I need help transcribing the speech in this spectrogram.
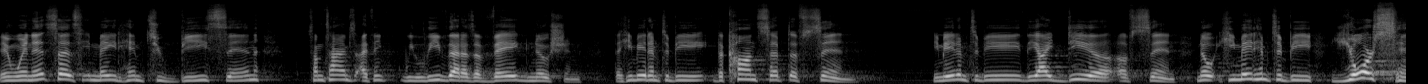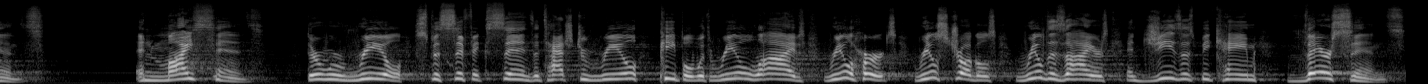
And when it says he made him to be sin, sometimes I think we leave that as a vague notion that he made him to be the concept of sin. He made him to be the idea of sin. No, he made him to be your sins and my sins. There were real, specific sins attached to real people with real lives, real hurts, real struggles, real desires, and Jesus became their sins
